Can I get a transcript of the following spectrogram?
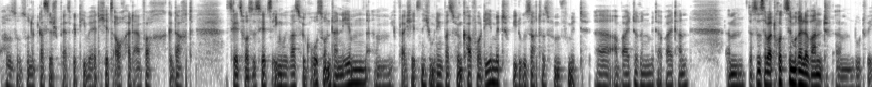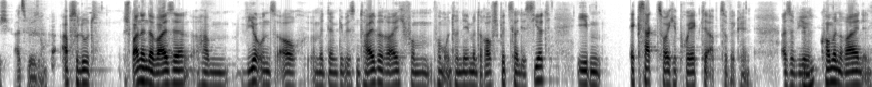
also so, so eine klassische Perspektive. Hätte ich jetzt auch halt einfach gedacht, Salesforce ist jetzt irgendwie was für große Unternehmen, ähm, vielleicht jetzt nicht unbedingt was für ein KVD mit, wie du gesagt hast, fünf Mitarbeiterinnen, Mitarbeitern. Ähm, das ist aber trotzdem relevant, ähm, Ludwig, als Lösung. Absolut. Spannenderweise haben wir uns auch mit einem gewissen Teilbereich vom, vom Unternehmen darauf spezialisiert, eben exakt solche Projekte abzuwickeln. Also wir mhm. kommen rein in,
